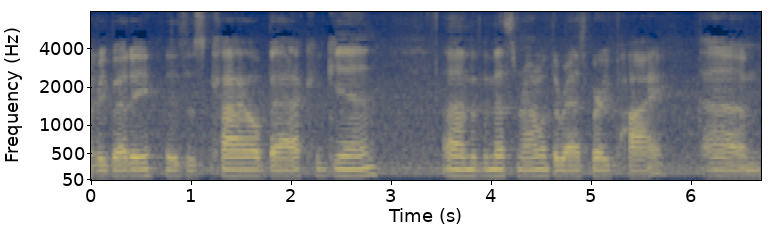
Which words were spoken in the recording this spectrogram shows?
everybody? This is Kyle back again. Um, I've been messing around with the Raspberry Pi. Um,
